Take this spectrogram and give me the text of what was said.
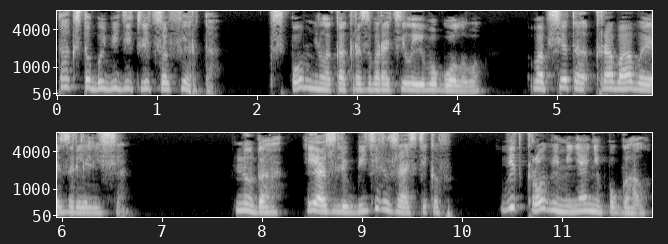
так, чтобы видеть лицо Ферта. Вспомнила, как разворотила его голову. Вообще-то кровавое зрелище. Ну да, я же любитель ужастиков. Вид крови меня не пугал.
